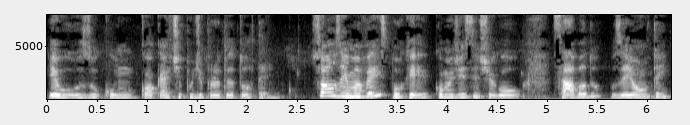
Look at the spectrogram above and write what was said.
eu uso com qualquer tipo de protetor térmico. Só usei uma vez, porque, como eu disse, chegou sábado, usei ontem.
